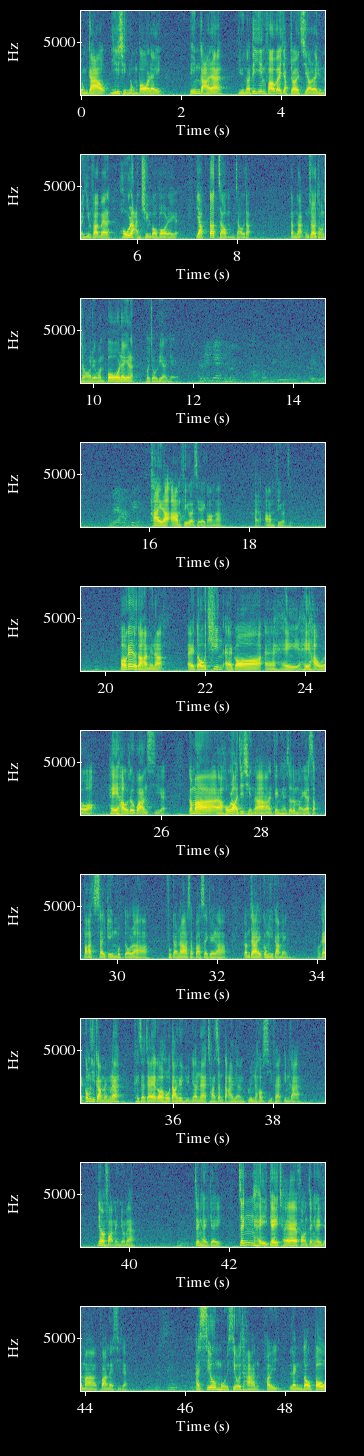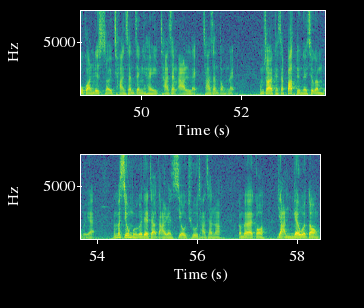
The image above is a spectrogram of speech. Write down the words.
用膠，以前用玻璃，點解呢？原來啲煙花威入咗去之後呢，原來煙花 ray 咧好難穿過玻璃嘅，入得就唔走得，得唔得？咁所以通常我哋揾玻璃呢去做呢樣嘢。係啦，啱 feel 嗰時你講啱，係啦，啱 feel 嗰時。好，跟住到下面啦。誒，到天誒個誒氣氣候咯喎，氣候都關事嘅。咁啊，好耐之前啦嚇，其實都唔係嘅，十八世紀末到啦嚇，附近啦，十八世紀啦，咁就係工業革命。OK，工業革命呢，其實就係一個好大嘅原因呢，產生大量冠後士 fat。點解啊？因為發明咗咩啊？蒸汽機，蒸汽機且放蒸汽啫嘛，關咩事啫？係燒煤燒炭去令到煲滾啲水產生蒸汽，產生壓力，產生動力。咁所以其實不斷地燒緊煤嘅。咁啊燒煤嗰啲就大量 CO2 產生啦。咁樣一個人嘅活動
